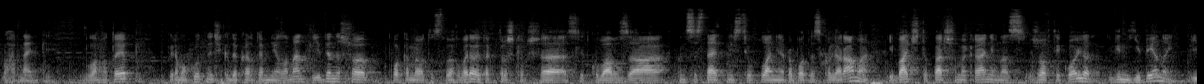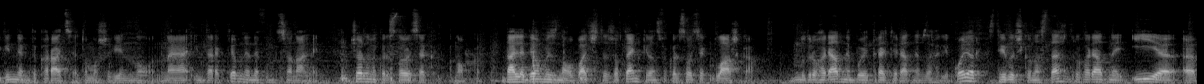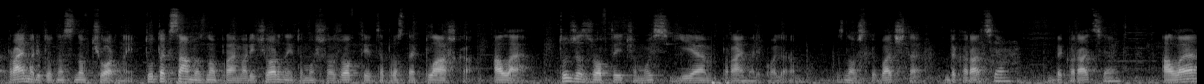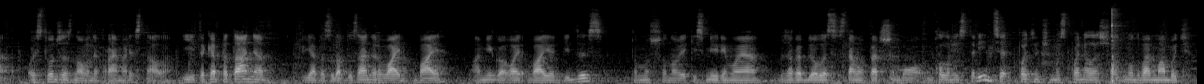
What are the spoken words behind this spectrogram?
гарненький. Логотип, прямокутнички, декоративні елементи. Єдине, що поки ми от з говорили, так трошки ще слідкував за консистентністю в плані роботи з кольорами. І бачите, в першому екрані в нас жовтий колір, він єдиний і він як декорація, тому що він ну не інтерактивний, не функціональний. Чорний використовується як кнопка. Далі дивимось знову. Бачите, жовтенький у нас використовується як плашка. Ну, другорядний, і третьорядний взагалі колір. Стрілочка у нас теж другорядний, і е, праймері тут у нас знов чорний. Тут так само знов праймері чорний, тому що жовтий це просто як плашка. Але тут же жовтий чомусь є праймері кольором. Знову ж таки, бачите, декорація, декорація. Але ось тут же знову не праймері стало. І таке питання я би задав дизайнеру why, why, amigo, why, why you did this? Тому що ну, в якійсь мірі ми вже вибудували систему першому в головній сторінці. Потім чомусь поняли, що ну давай, мабуть,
